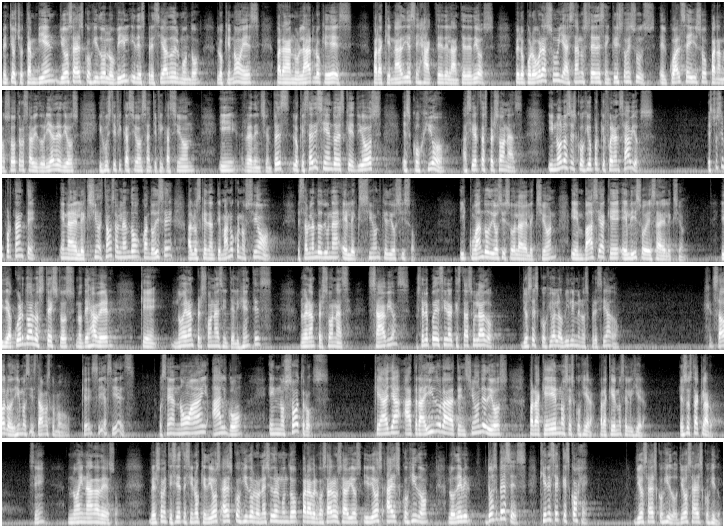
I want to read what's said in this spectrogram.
28. También Dios ha escogido lo vil y despreciado del mundo, lo que no es, para anular lo que es para que nadie se jacte delante de Dios. Pero por obra suya están ustedes en Cristo Jesús, el cual se hizo para nosotros sabiduría de Dios y justificación, santificación y redención. Entonces, lo que está diciendo es que Dios escogió a ciertas personas y no los escogió porque fueran sabios. Esto es importante en la elección. Estamos hablando, cuando dice a los que de antemano conoció, está hablando de una elección que Dios hizo y cuándo Dios hizo la elección y en base a qué Él hizo esa elección. Y de acuerdo a los textos nos deja ver que no eran personas inteligentes, no eran personas sabias. Usted le puede decir al que está a su lado, Dios escogió a lo vil y menospreciado. El sábado lo dijimos y estábamos como, ¿qué? Sí, así es. O sea, no hay algo en nosotros que haya atraído la atención de Dios para que Él nos escogiera, para que Él nos eligiera. Eso está claro. ¿Sí? No hay nada de eso. Verso 27, sino que Dios ha escogido lo necio del mundo para avergonzar a los sabios y Dios ha escogido lo débil dos veces. ¿Quién es el que escoge? Dios ha escogido, Dios ha escogido.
